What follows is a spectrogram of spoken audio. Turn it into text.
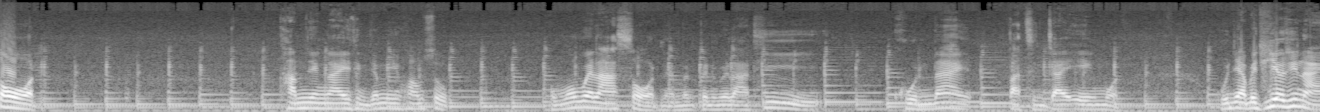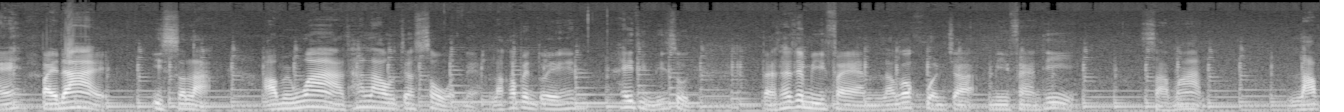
โสดทำยังไงถึงจะมีความสุข ผมว่าเวลาโสดเนี่ยมันเป็นเวลาที่คุณได้ตัดสินใจเองหมด คุณอยากไปเที่ยวที่ไหนไปได้อิสระ เอาเป็นว่าถ้าเราจะโสดเนี่ยเราก็เป็นตัวเองให้ให้ถึงที่สุด แต่ถ้าจะมีแฟนเราก็ควรจะมีแฟนที่สามารถรับ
